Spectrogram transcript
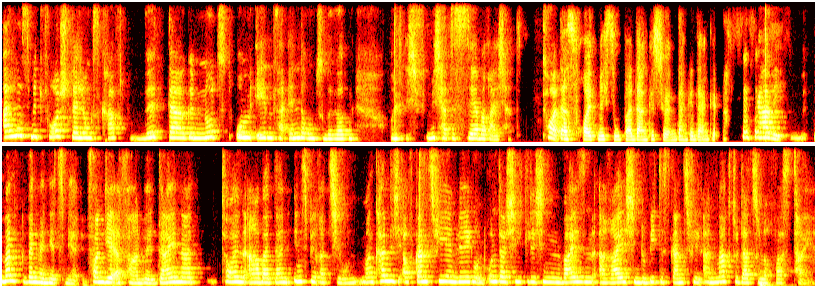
alles mit Vorstellungskraft wird da genutzt, um eben Veränderungen zu bewirken und ich, mich hat es sehr bereichert. Toll. Das freut mich super. Dankeschön. Danke, danke. Gabi, man, wenn man jetzt mehr von dir erfahren will, deiner tollen Arbeit, deiner Inspiration, man kann dich auf ganz vielen Wegen und unterschiedlichen Weisen erreichen. Du bietest ganz viel an. Magst du dazu noch was teilen?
